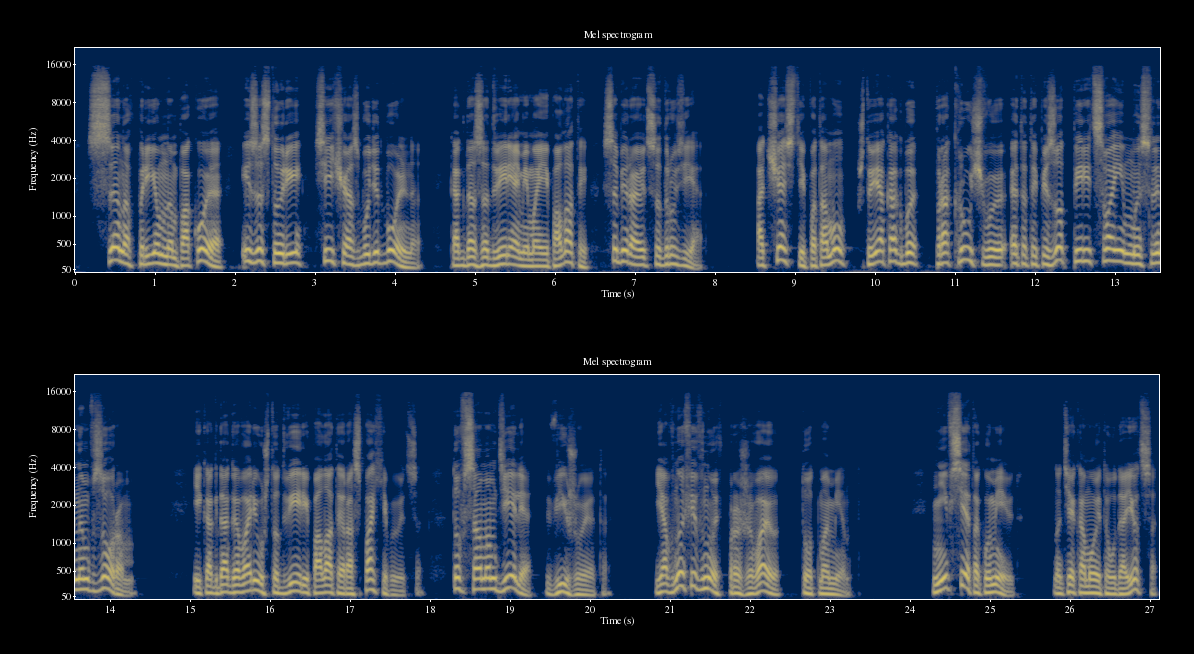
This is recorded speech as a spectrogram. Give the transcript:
– сцена в приемном покое из истории «Сейчас будет больно», когда за дверями моей палаты собираются друзья. Отчасти потому, что я как бы прокручиваю этот эпизод перед своим мысленным взором. И когда говорю, что двери палаты распахиваются, то в самом деле вижу это. Я вновь и вновь проживаю тот момент. Не все так умеют, но те, кому это удается,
